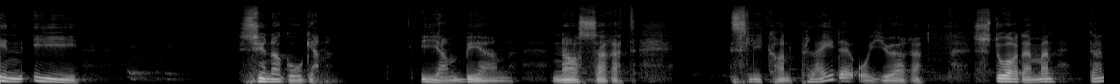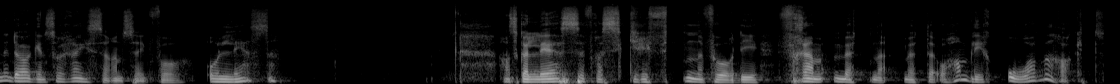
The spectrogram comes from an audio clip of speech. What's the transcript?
inn i synagogen i hjembyen Nasaret, slik han pleide å gjøre, står det. Men denne dagen så reiser han seg for å lese. Han skal lese fra Skriftene for de fremmøtte, og han blir overrakt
